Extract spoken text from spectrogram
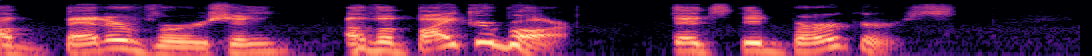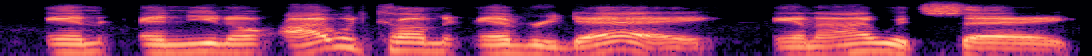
a better version of a biker bar that did burgers. And and you know, I would come every day and I would say,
